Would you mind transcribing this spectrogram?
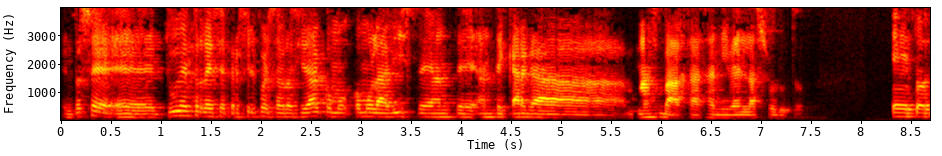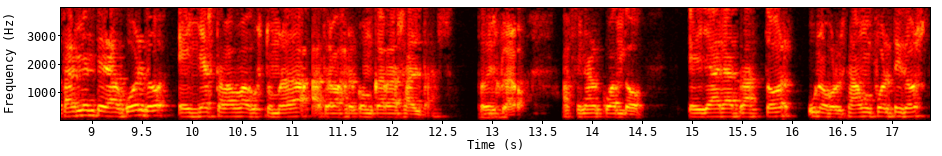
Entonces, eh, tú dentro de ese perfil fuerza-velocidad, ¿cómo, ¿cómo, la viste ante, ante cargas más bajas a nivel absoluto? Eh, totalmente de acuerdo, ella estaba acostumbrada a trabajar con cargas altas. Entonces, claro, al final cuando ella era tractor, uno, porque estaba muy fuerte y dos,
